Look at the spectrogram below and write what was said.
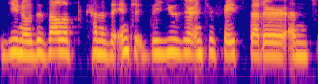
you know develop kind of the inter- the user interface better and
